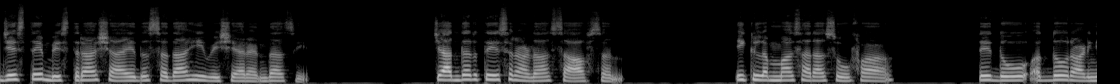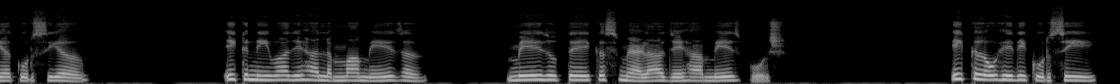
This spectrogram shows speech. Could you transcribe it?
ਜਿਸ ਤੇ ਬਿਸਤਰਾ ਸ਼ਾਇਦ ਸਦਾ ਹੀ ਵਿਛਿਆ ਰਹਿੰਦਾ ਸੀ। ਚਾਦਰ ਤੇ ਸਰਾਣਾ ਸਾਫ਼ ਸਨ। ਇੱਕ ਲੰਮਾ ਸਾਰਾ ਸੋਫਾ ਤੇ ਦੋ ਅੱਧੋ ਰਾਣੀਆਂ ਕੁਰਸੀਆਂ। ਇੱਕ ਨੀਵਾ ਜਿਹਾ ਲੰਮਾ ਮੇਜ਼। ਮੇਜ਼ ਉੱਤੇ ਇੱਕ ਸਮੈਲਾ ਜਿਹਾ ਮੇਜ਼ ਪੋਸ਼। ਇੱਕ ਲੋਹੇ ਦੀ ਕੁਰਸੀ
